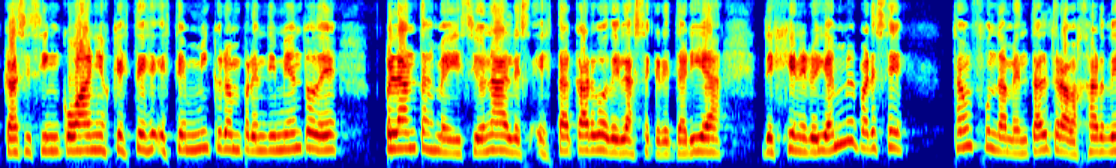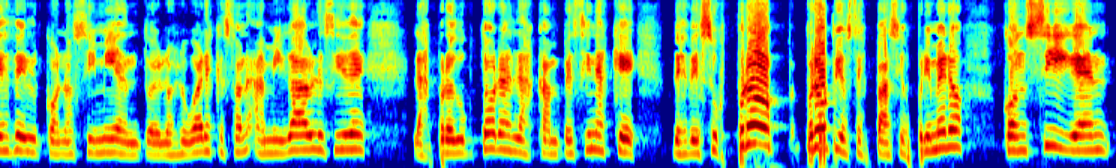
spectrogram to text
casi cinco años, que este, este microemprendimiento de plantas medicinales está a cargo de la Secretaría de Género. Y a mí me parece tan fundamental trabajar desde el conocimiento, de los lugares que son amigables y de las productoras, las campesinas que desde sus pro- propios espacios primero consiguen,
